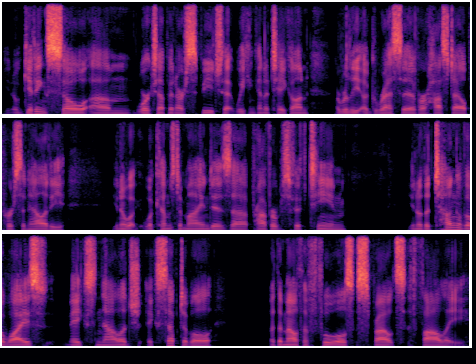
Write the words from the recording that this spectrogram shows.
you know getting so um, worked up in our speech that we can kind of take on a really aggressive or hostile personality. You know what what comes to mind is uh, Proverbs fifteen. You know the tongue of the wise makes knowledge acceptable, but the mouth of fools sprouts folly.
